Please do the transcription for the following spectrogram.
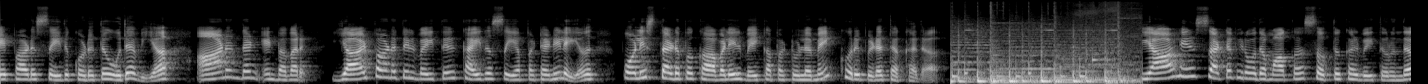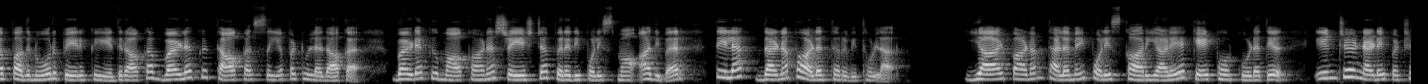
ஏற்பாடு செய்து கொடுத்து உதவிய ஆனந்தன் என்பவர் யாழ்ப்பாணத்தில் வைத்து கைது செய்யப்பட்ட நிலையில் போலீஸ் தடுப்பு காவலில் வைக்கப்பட்டுள்ளமை குறிப்பிடத்தக்கது. யாழில் சட்டவிரோதமாக சொத்துக்கள் வைத்திருந்த பதினோரு பேருக்கு எதிராக வழக்கு தாக்கல் செய்யப்பட்டுள்ளதாக வடக்கு மாகாண சிரேஷ்ட பிரதி போலீஸ் மா அதிபர் திலக் தனபால தெரிவித்துள்ளார். யாழ்ப்பாணம் தலைமை போலீஸ் காரியாலய கேட்போர் கூடத்தில் இன்று நடைபெற்ற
